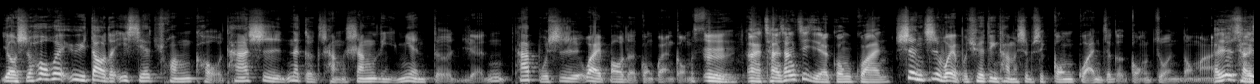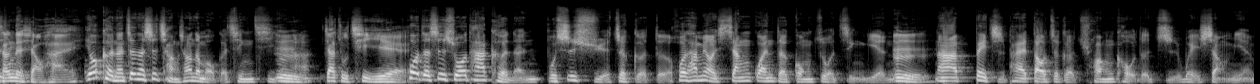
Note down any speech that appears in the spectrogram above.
有时候会遇到的一些窗口，他是那个厂商里面的人，他不是外包的公关公司。嗯，啊，厂商自己的公关，甚至我也不确定他们是不是公关这个工作，你懂吗？还是厂商的小孩？有可能真的是厂商的某个亲戚啊，嗯，家族企业，或者是说他可能不是学这个的，或者他没有相关的工作经验。嗯，那被指派到这个窗口的职位上面，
